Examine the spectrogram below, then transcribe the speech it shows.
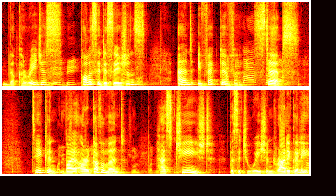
the courageous policy decisions and effective steps taken by our government has changed the situation radically.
